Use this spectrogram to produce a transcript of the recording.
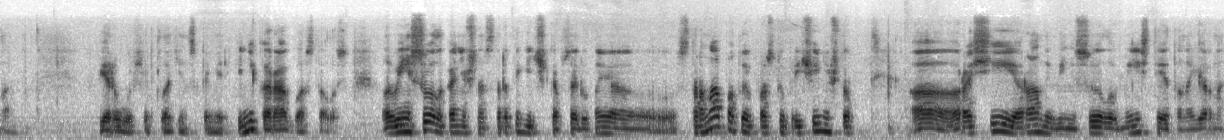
Да, в первую очередь Латинской Америки. Никарагуа осталось. Но Венесуэла, конечно, стратегически абсолютная э, страна по той простой причине, что э, Россия, Иран и Венесуэла вместе, это, наверное,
